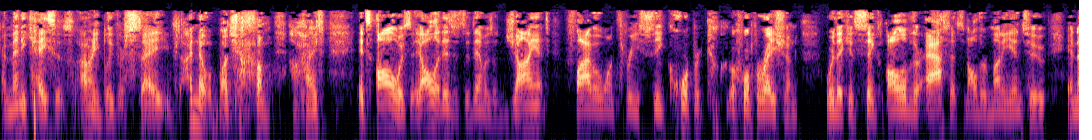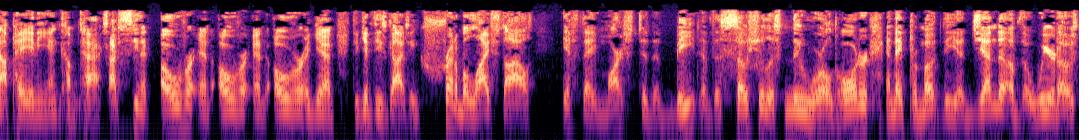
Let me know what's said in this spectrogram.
in many cases, I don't even believe they're saved. I know a bunch of them. All right. It's always, all it is is to them is a giant 501c corporate corporation where they can sink all of their assets and all their money into and not pay any income tax. I've seen it over and over and over again to give these guys incredible lifestyles if they march to the beat of the socialist new world order and they promote the agenda of the weirdos,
